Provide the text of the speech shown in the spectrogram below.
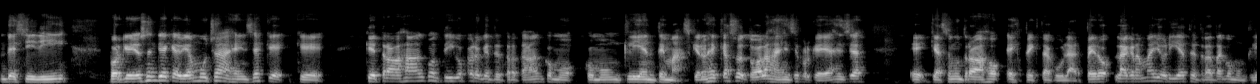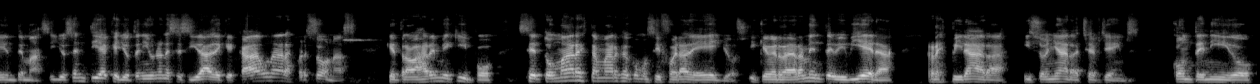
decidí, porque yo sentía que había muchas agencias que, que, trabajaban contigo, pero que te trataban como, como un cliente más, que no es el caso de todas las agencias, porque hay agencias eh, que hacen un trabajo espectacular, pero la gran mayoría te trata como un cliente más. Y yo sentía que yo tenía una necesidad de que cada una de las personas que trabajara en mi equipo se tomara esta marca como si fuera de ellos y que verdaderamente viviera, respirara y soñara Chef James contenido,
